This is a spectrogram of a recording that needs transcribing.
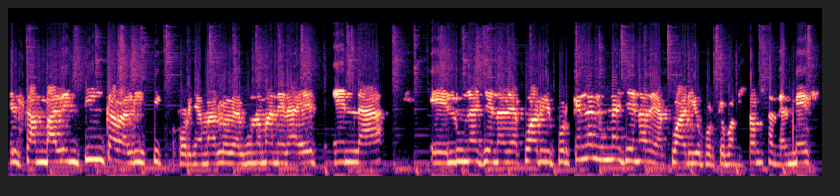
el San Valentín cabalístico, por llamarlo de alguna manera, es en la eh, luna llena de Acuario. ¿Y por qué en la luna llena de Acuario? Porque bueno, estamos en el mes,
